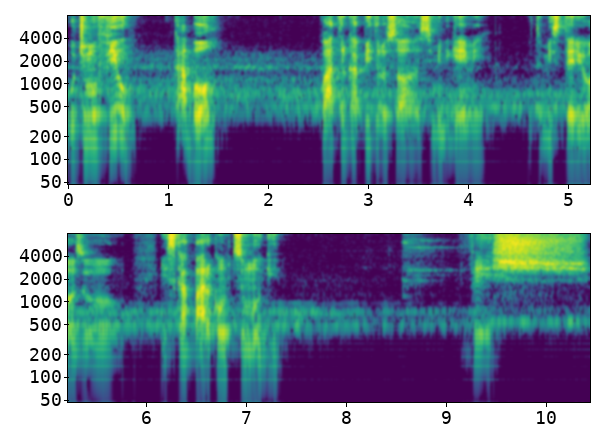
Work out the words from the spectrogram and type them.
Último fio, acabou. Quatro capítulos só esse minigame. Muito misterioso. Escaparam com Tsumugi. Vixe.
